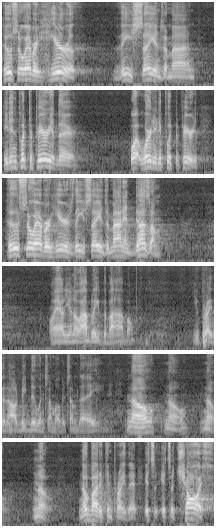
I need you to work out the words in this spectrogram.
Whosoever heareth these sayings of mine, he didn't put the period there. What, where did he put the period? Whosoever hears these sayings of mine and does them. Well, you know, I believe the Bible. You pray that I'll be doing some of it someday. No, no, no, no. Nobody can pray that. It's it's a choice.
